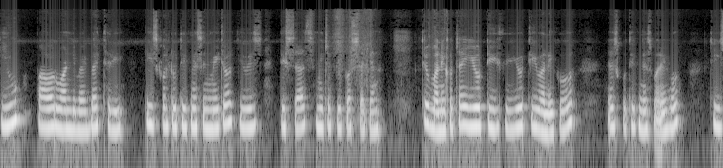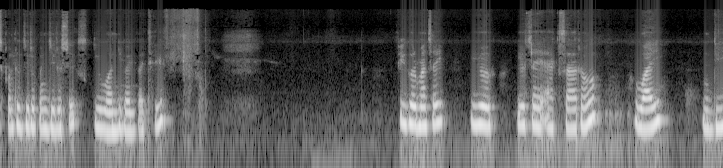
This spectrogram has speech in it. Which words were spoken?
Q power one divide by three T is equal to thickness in metre Q is discharge metre cube per second त्यो भनेको चाहिँ यो टी यो टी भनेको यसको थिकनेस भनेको T is equal to zero point zero six Q one divide by three फिगरमा चाहिँ यो यो चाहिँ एक्सआर हो Y D.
